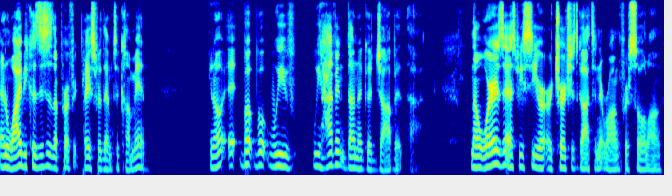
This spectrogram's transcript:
And why? Because this is the perfect place for them to come in. You know, it, but but we've we haven't done a good job at that. Now, where is the SBC or, or church has gotten it wrong for so long?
